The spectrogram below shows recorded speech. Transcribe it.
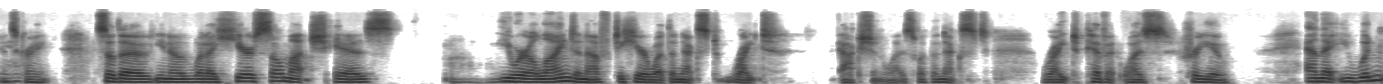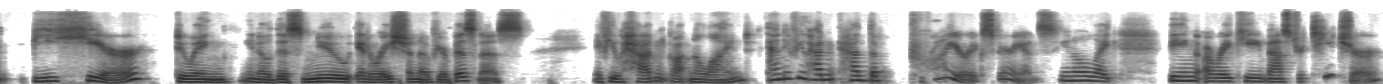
That's yeah. great. So the, you know, what I hear so much is you were aligned enough to hear what the next right action was, what the next right pivot was for you. And that you wouldn't be here doing, you know, this new iteration of your business if you hadn't gotten aligned and if you hadn't had the prior experience, you know, like being a Reiki master teacher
